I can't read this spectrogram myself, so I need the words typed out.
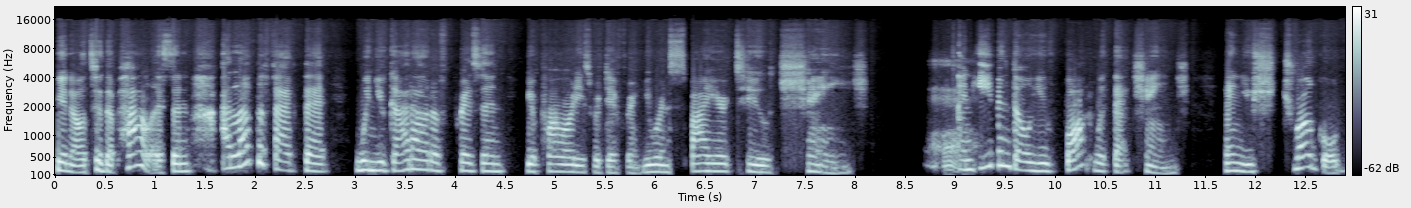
you know, to the palace. And I love the fact that when you got out of prison, your priorities were different. You were inspired to change. Mm-hmm. And even though you fought with that change and you struggled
